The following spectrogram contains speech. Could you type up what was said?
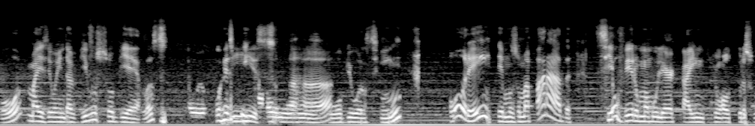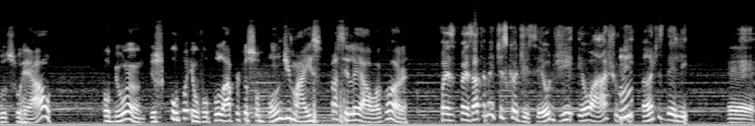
vou, mas eu ainda vivo sob elas. Então eu vou respeitar Isso, o, o Obi-Wan sim. Porém, temos uma parada. Se eu ver uma mulher caindo de uma altura su- surreal, Obi-Wan, desculpa, eu vou pular porque eu sou bom demais pra ser leal agora. Foi, foi exatamente isso que eu disse. Eu, eu acho Hum? que antes dele é,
